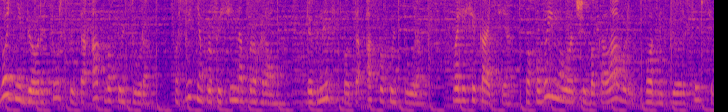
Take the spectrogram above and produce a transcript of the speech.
Водні біоресурси та аквакультура, освітньо-професійна програма, рибництво та аквакультура, кваліфікація, фаховий молодший бакалавр з водних біоресурсів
